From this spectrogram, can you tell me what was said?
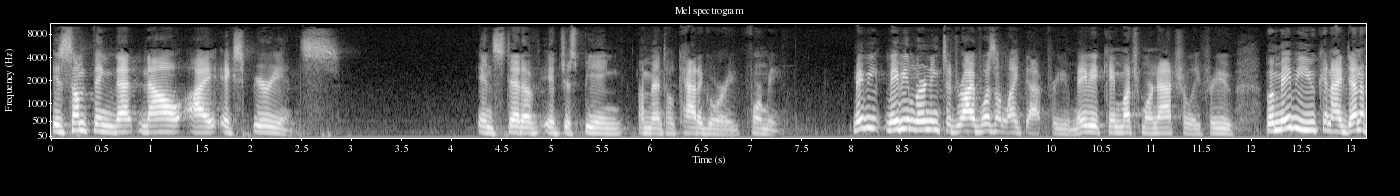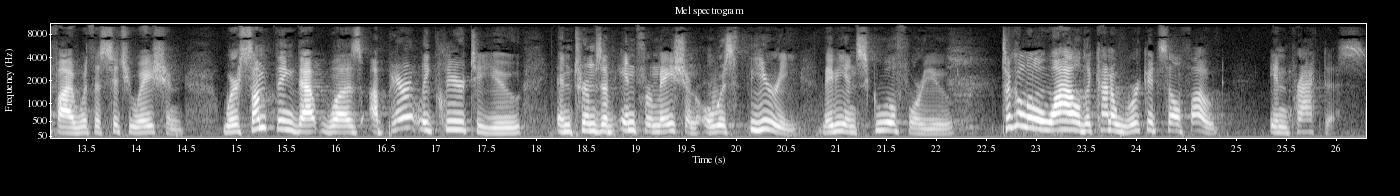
is something that now I experience instead of it just being a mental category for me. Maybe, maybe learning to drive wasn't like that for you. Maybe it came much more naturally for you. But maybe you can identify with a situation where something that was apparently clear to you in terms of information or was theory, maybe in school for you, took a little while to kind of work itself out in practice.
